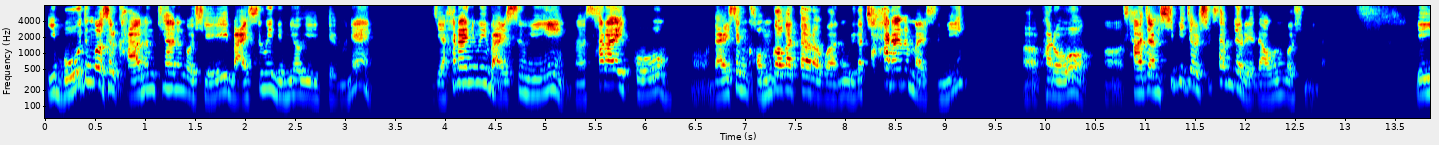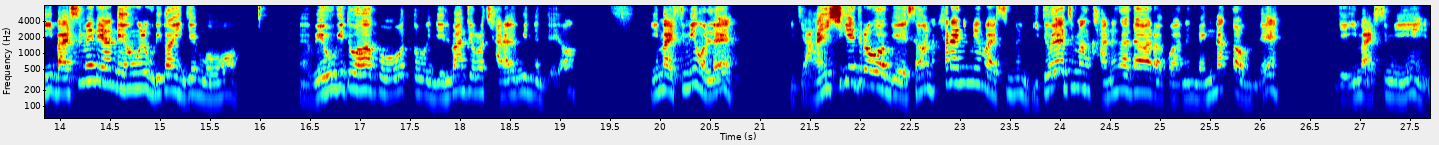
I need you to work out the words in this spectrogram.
이 모든 것을 가능케 하는 것이 말씀의 능력이기 때문에 이제 하나님의 말씀이 어, 살아있고 어, 날생 검과 같다라고 하는 우리가 잘 아는 말씀이 어, 바로 4장 12절 13절에 나오는 것입니다. 이 말씀에 대한 내용을 우리가 이제 뭐 예, 외우기도 하고 또 일반적으로 잘 알고 있는데요. 이 말씀이 원래 이제 안식에 들어가기 위해선 하나님의 말씀을 믿어야지만 가능하다라고 하는 맥락 가운데 이제 이 말씀이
